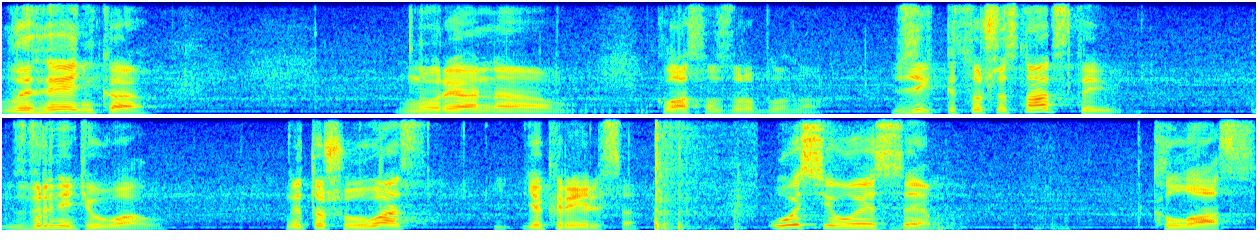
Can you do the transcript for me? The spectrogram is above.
легенька. Ну, реально класно зроблено. Зіг 516, зверніть увагу. Не то, що у вас, як рельса. Ось і ОСМ. Клас.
